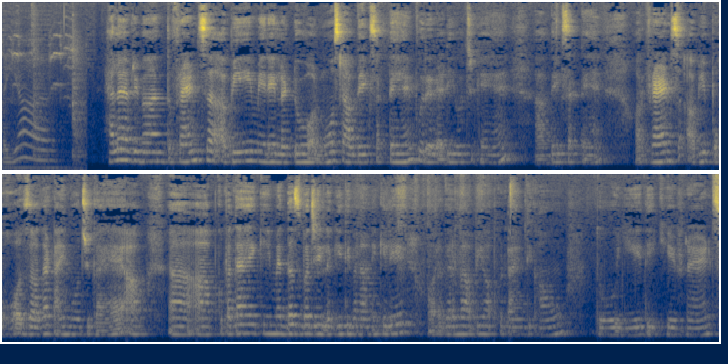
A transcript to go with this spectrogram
तैयार। हेलो एवरीवन तो फ्रेंड्स अभी मेरे लड्डू ऑलमोस्ट आप देख सकते हैं पूरे रेडी हो चुके हैं। आप देख सकते हैं। और फ्रेंड्स अभी बहुत ज़्यादा टाइम हो चुका है। आप आ, आपको पता है कि मैं 10 बजे लगी थी बनाने के लिए। और अगर मैं अभी आपको टाइम दिखाऊँ तो ये देखिए फ्रेंड्स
